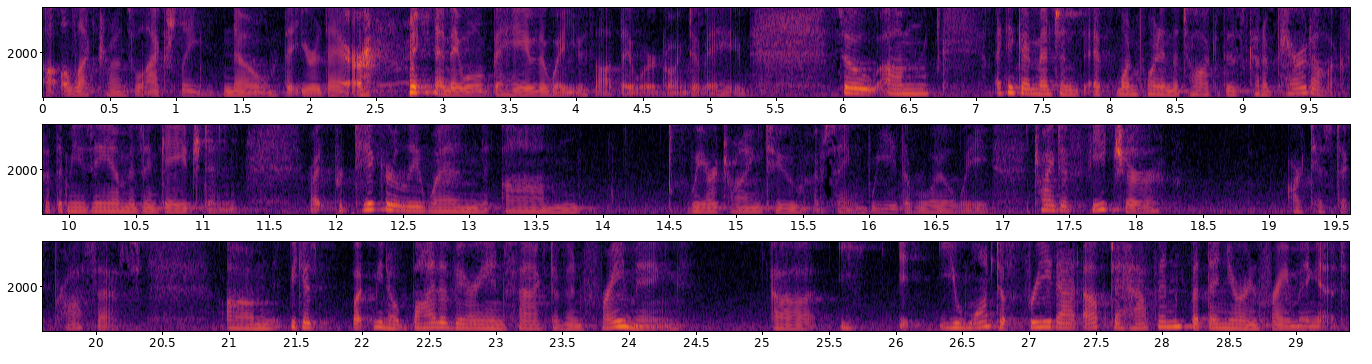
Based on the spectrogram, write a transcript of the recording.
uh, electrons will actually know that you're there, and they won't behave the way you thought they were going to behave. So, um, I think I mentioned at one point in the talk this kind of paradox that the museum is engaged in, right? Particularly when um, we are trying to, I'm saying we, the royal we, trying to feature artistic process. Um, because, but you know, by the very in fact of enframing, uh, y- you want to free that up to happen, but then you're enframing it.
